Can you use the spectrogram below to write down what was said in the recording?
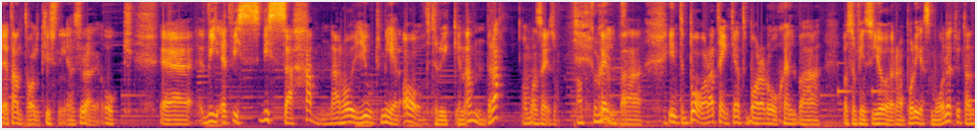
ett antal kryssningar sådär, och eh, ett viss, vissa hamnar har gjort mer avtryck än andra om man säger så. Absolut. Själva, inte bara tänker jag inte bara då själva vad som finns att göra på resmålet utan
